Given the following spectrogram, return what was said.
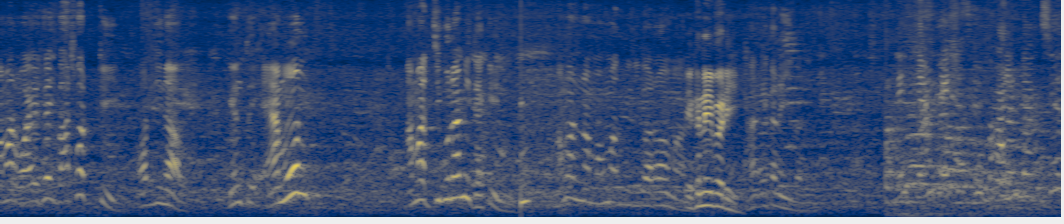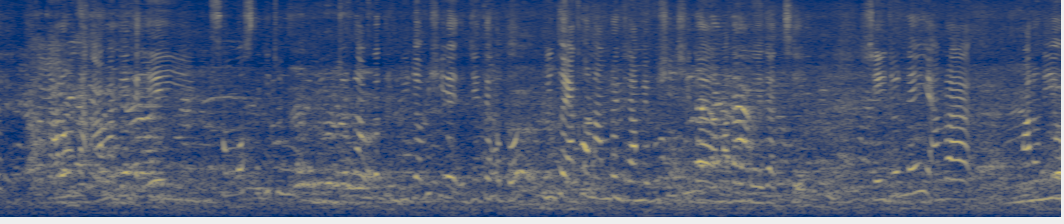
আমার বয়সে বাষট্টি অরিজিনাল কিন্তু এমন আমার জীবনে আমি দেখিনি। আমার নাম মোহাম্মদ মুজিবুর রহমান। এখানেই বাড়ি? হ্যাঁ এখানেই বাড়ি। এই ক্যাম্পে এসে খুব ভালো লাগছে কারণ আমাদের এই সমস্ত কিছু জন্য আমাদের যেতে হতো। কিন্তু এখন আমরা গ্রামে বসেই সেটা আমাদের হয়ে যাচ্ছে। সেই জন্যেই আমরা মাননীয়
